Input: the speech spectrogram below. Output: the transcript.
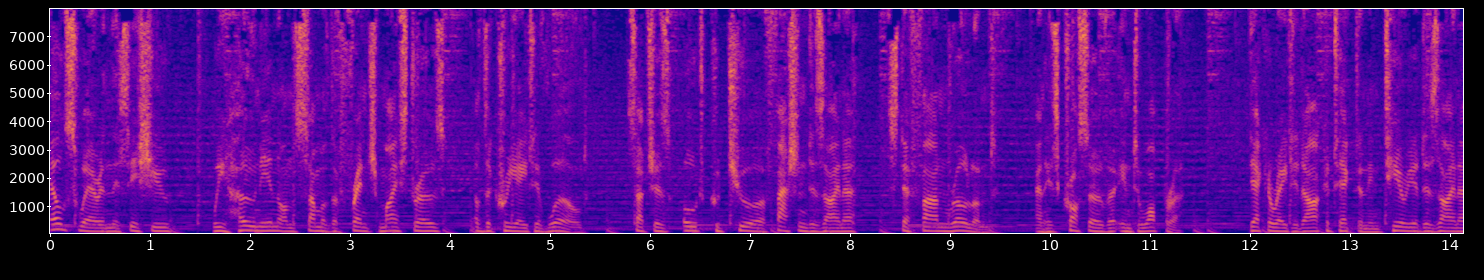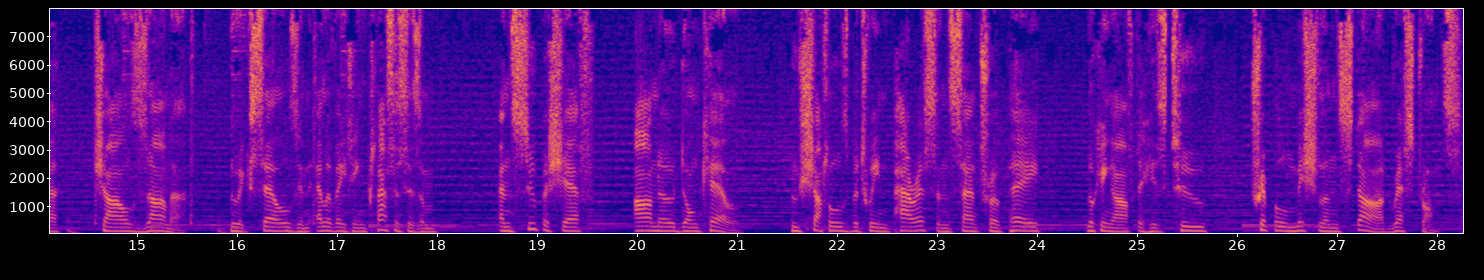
Elsewhere in this issue, we hone in on some of the French maestros of the creative world, such as haute couture fashion designer Stéphane Rolland and his crossover into opera, decorated architect and interior designer Charles Zana, who excels in elevating classicism, and super chef Arnaud Donckele, who shuttles between Paris and Saint-Tropez, looking after his two triple Michelin-starred restaurants.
